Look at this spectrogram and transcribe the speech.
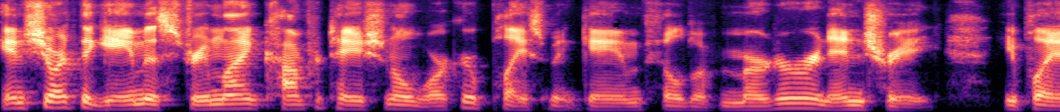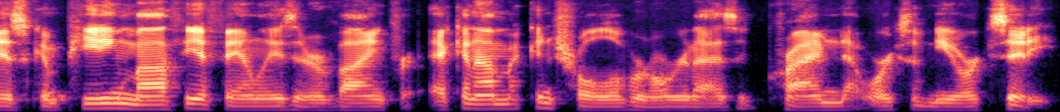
In short, the game is a streamlined confrontational worker placement game filled with murder and intrigue. You play as competing mafia families that are vying for economic control over an organized crime networks of New York City,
